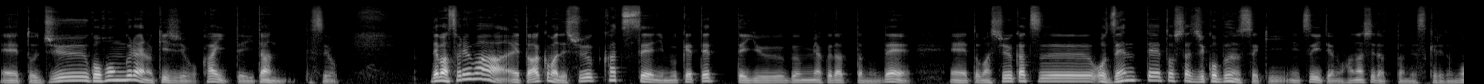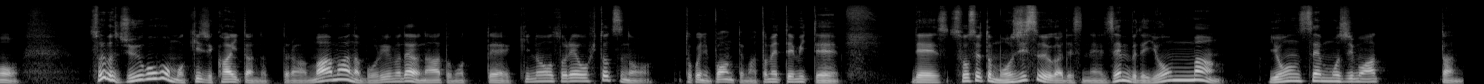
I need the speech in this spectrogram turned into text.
えっと、15本ぐらいの記事を書いていたんですよ。でまあそれは、えっと、あくまで就活生に向けてっていう文脈だったので、えっとまあ、就活を前提とした自己分析についての話だったんですけれどもそういえば15本も記事書いたんだったらまあまあなボリュームだよなと思って昨日それを一つのとこにボンってまとめてみてでそうすると文字数がですね全部で4万4,000文字もあったん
